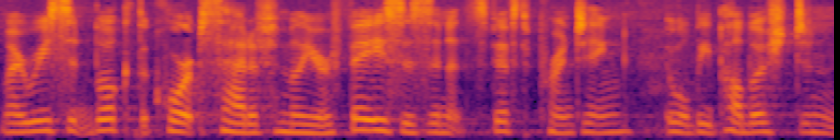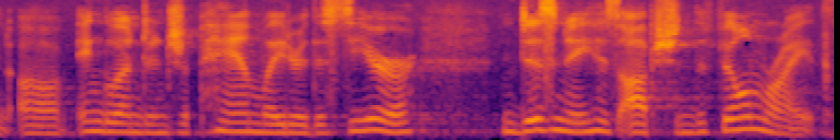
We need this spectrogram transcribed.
My recent book, The Corpse Had a Familiar Face, is in its fifth printing. It will be published in uh, England and Japan later this year. Disney has optioned the film rights.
